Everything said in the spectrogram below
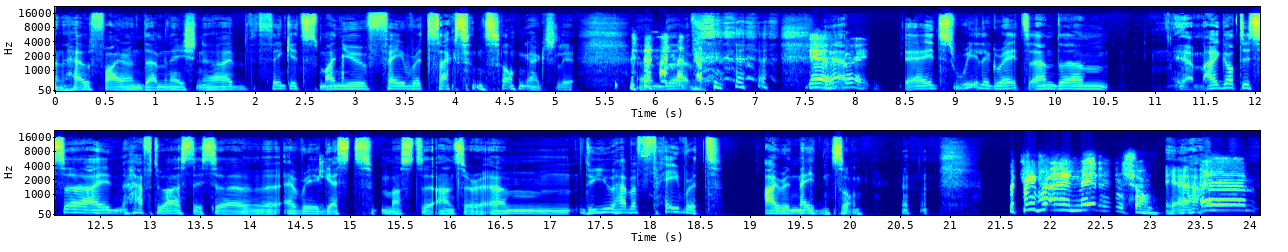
And Hellfire and Damnation. I think it's my new favorite Saxon song, actually. And, uh, Yeah, Yeah. great. Yeah, it's really great. And um, yeah, I got this. Uh, I have to ask this. Uh, every guest must uh, answer. Um, do you have a favorite Iron Maiden song? The favorite Iron Maiden song. Yeah. Um,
